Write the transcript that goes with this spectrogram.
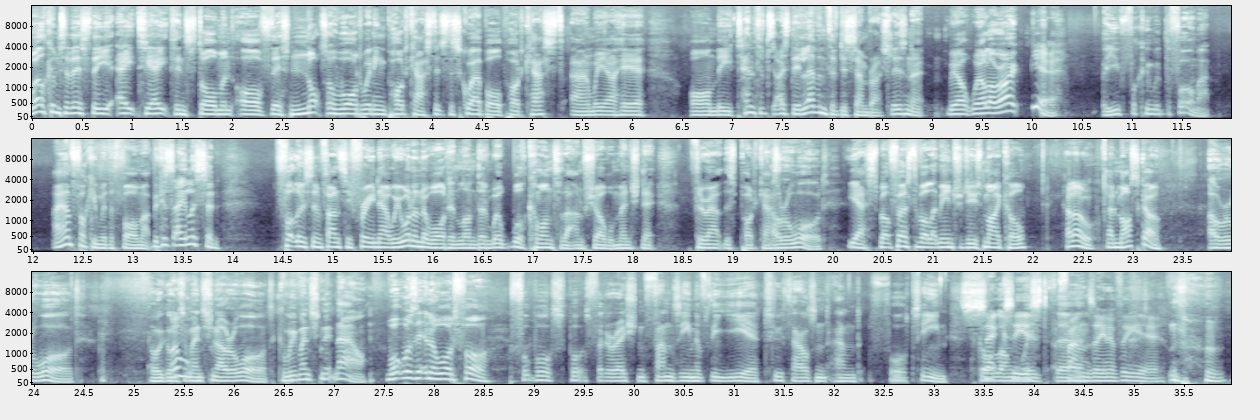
Welcome to this, the 88th instalment of this not award winning podcast. It's the Square Ball podcast, and we are here on the 10th of, it's the 11th of December, actually, isn't it? We all, we all all right? Yeah. Are you fucking with the format? I am fucking with the format because, hey, listen, Footloose and Fancy Free now, we won an award in London. We'll, we'll come on to that, I'm sure. We'll mention it throughout this podcast. Our reward? yes, but first of all, let me introduce Michael Hello. and Moscow. Our reward? Are we going to mention our award? Can we mention it now? What was it an award for? Football Sports Federation Fanzine of the Year 2014. To go along Sexiest with, uh, fanzine of the year.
